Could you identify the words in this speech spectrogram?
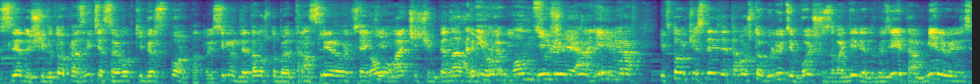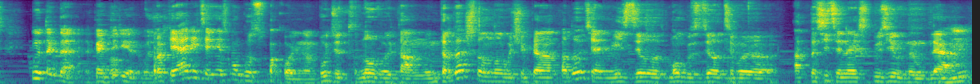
следующий виток развития своего киберспорта. То есть именно для того, чтобы транслировать всякие Ну, матчи, чемпионаты, они в про- любом игры случае, про они- геймеров, и в том числе для того, чтобы люди больше заводили друзей, там, меливались, ну и так далее, кооперировали. Пропиарить они смогут спокойно. Будет новый там International, новый чемпионат по доте, они сделают, могут сделать его относительно эксклюзивным для Мгм.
